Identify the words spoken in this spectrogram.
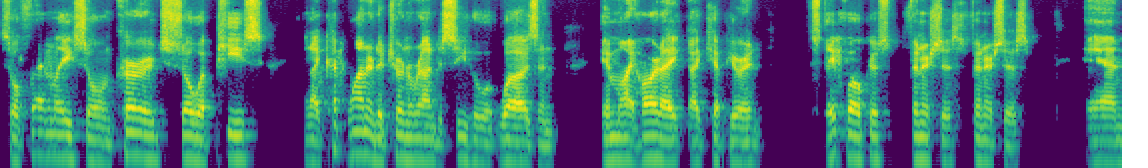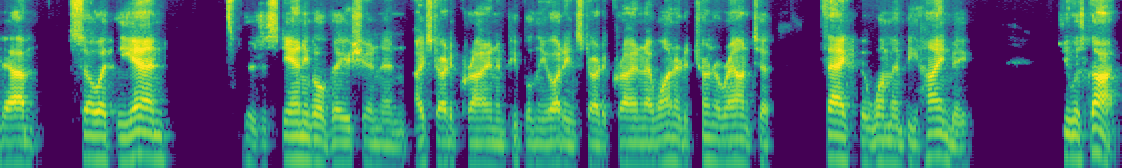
so friendly, so encouraged, so at peace, and I kept wanting to turn around to see who it was, and in my heart, I I kept hearing, "Stay focused, finish this, finish this," and um, so at the end. There's a standing ovation, and I started crying, and people in the audience started crying. And I wanted to turn around to thank the woman behind me. She was gone.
